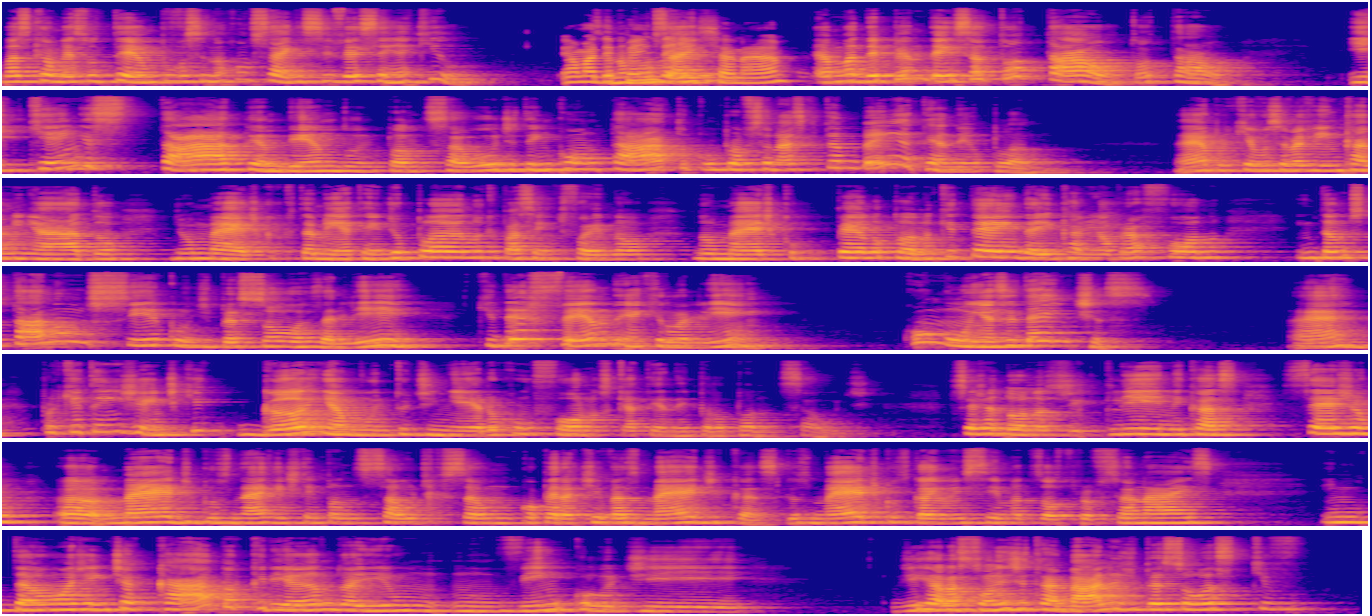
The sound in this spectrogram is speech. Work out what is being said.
mas que ao mesmo tempo você não consegue se ver sem aquilo. É uma Você dependência, né? É uma dependência total, total. E quem está atendendo em plano de saúde tem contato com profissionais que também atendem o plano. Né? Porque você vai vir encaminhado de um médico que também atende o plano, que o paciente foi no, no médico pelo plano que tem, daí encaminhou para fono. Então, está num círculo de pessoas ali que defendem aquilo ali com unhas e dentes né? Porque tem gente que ganha muito dinheiro com fonos que atendem pelo plano de saúde. Seja donas de clínicas, sejam uh, médicos, né? A gente tem planos de saúde que são cooperativas médicas, que os médicos ganham em cima dos outros profissionais. Então a gente acaba criando aí um, um vínculo de, de relações de trabalho de pessoas que,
